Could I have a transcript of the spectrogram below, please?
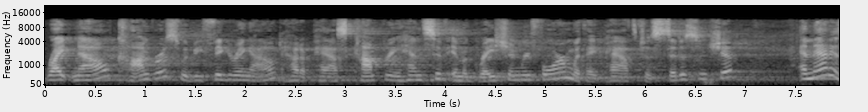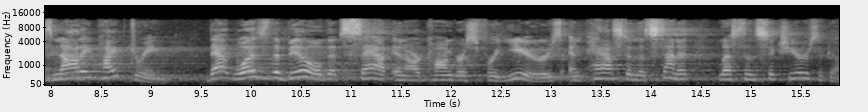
Right now, Congress would be figuring out how to pass comprehensive immigration reform with a path to citizenship. And that is not a pipe dream. That was the bill that sat in our Congress for years and passed in the Senate less than six years ago.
